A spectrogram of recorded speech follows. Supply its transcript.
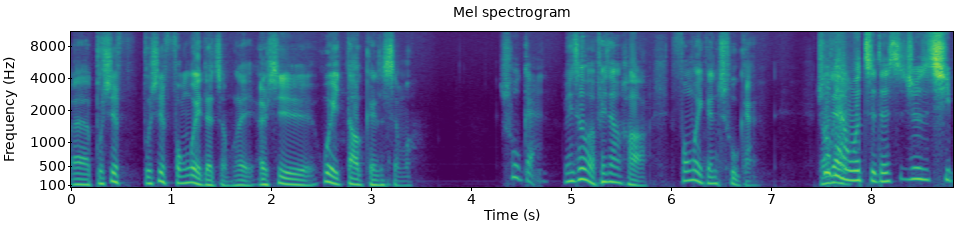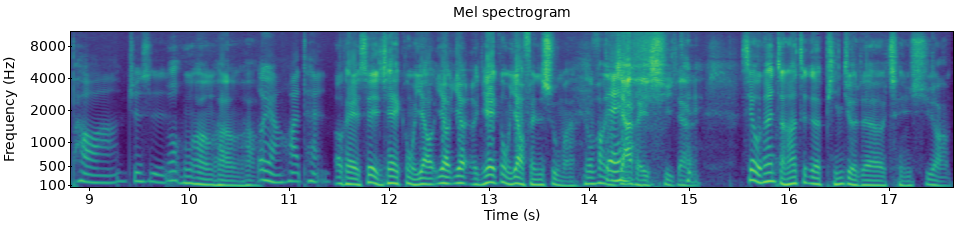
呃，不是，不是风味的种类，而是味道跟什么？触感。没错，非常好，风味跟触感。触感我指的是就是气泡啊，就是哦，很好很好很好，二氧化碳。OK，所以你现在跟我要要要，你现在跟我要分数吗？我帮你加回去这样。所以我刚才讲到这个品酒的程序啊，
